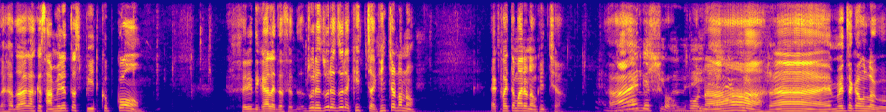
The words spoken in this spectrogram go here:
দেখা যাক আজকে সামিরের তো স্পিড খুব কম। ফেরি দিঘা লাইতেছে। জোরে জোরে জোরে খিচ্ছা খিচ্ছা টানো। এক ফাইতে মারে নাও খিচ্ছা না সর্বনারা এমনি তো কেমন লাগো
